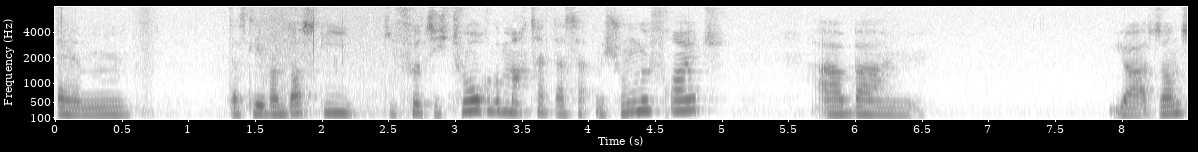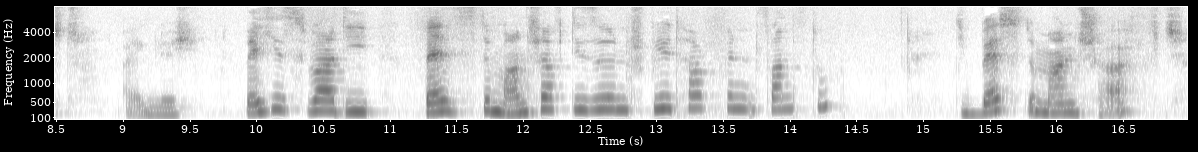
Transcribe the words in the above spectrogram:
ähm, dass Lewandowski die 40 Tore gemacht hat, das hat mich schon gefreut. Aber ähm, ja, sonst eigentlich. Welches war die beste Mannschaft diesen Spieltag, find- fandest du? Die beste Mannschaft.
